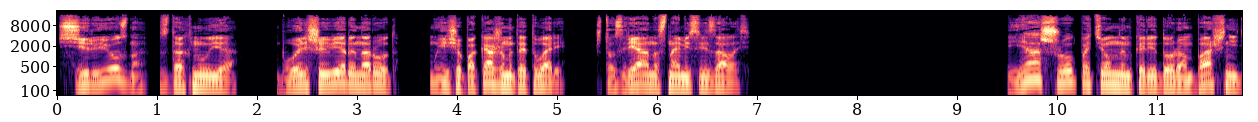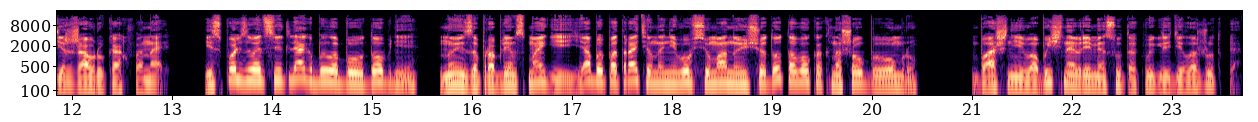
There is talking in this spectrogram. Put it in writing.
Серьезно? вздохнул я. Больше веры, народ. Мы еще покажем этой твари, что зря она с нами связалась. Я шел по темным коридорам башни, держа в руках фонарь. Использовать светляк было бы удобнее, но из-за проблем с магией я бы потратил на него всю ману еще до того, как нашел бы Омру. Башня в обычное время суток выглядела жутко.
